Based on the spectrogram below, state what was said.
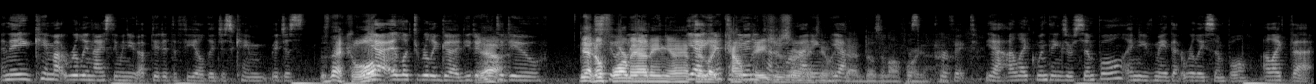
and they came out really nicely when you updated the field. It just came. It just. Isn't that cool? Yeah, it looked really good. You didn't have to do. Yeah, no to it. formatting. You don't have yeah, to like don't count do any kind of or formatting. anything like yeah. that. It does it all for you. Perfect. Yeah, I like when things are simple, and you've made that really simple. I like that.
